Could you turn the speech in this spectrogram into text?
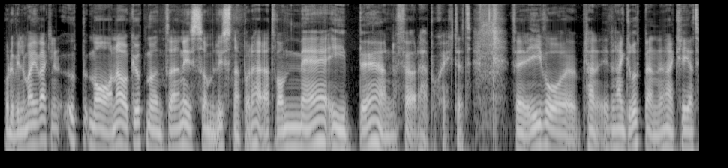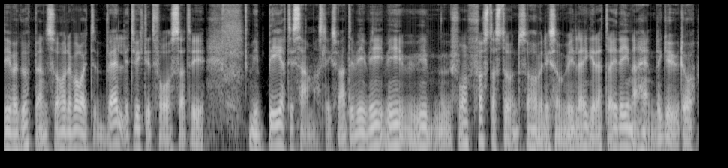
Och då vill man ju verkligen uppmana och uppmuntra ni som lyssnar på det här att vara med i bön för det här projektet. För i, vår, i den här gruppen, den här kreativa gruppen, så har det varit väldigt viktigt för oss att vi, vi ber tillsammans. Liksom. Att vi, vi, vi, vi, från första stund så har vi liksom, vi lägger detta i dina händer Gud och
